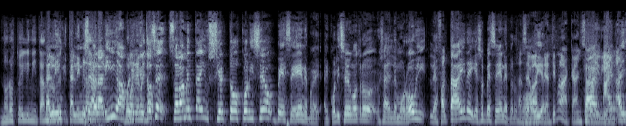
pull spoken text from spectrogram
No lo estoy limitando. están, lim- que- están o limitando sea, la liga porque repito, entonces solamente hay ciertos coliseos BCN, porque hay, hay coliseo en otro, o sea, el de Morovi le falta aire y eso es BCN, pero San todavía. Sebastián tiene una O cancha sea, ahí bien. hay- hay-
